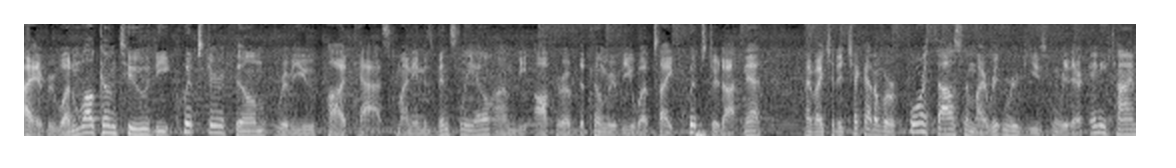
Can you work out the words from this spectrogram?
Hi, everyone. Welcome to the Qwipster Film Review Podcast. My name is Vince Leo. I'm the author of the film review website, qwipster.net. I invite you to check out over 4,000 of my written reviews. You can read there anytime.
